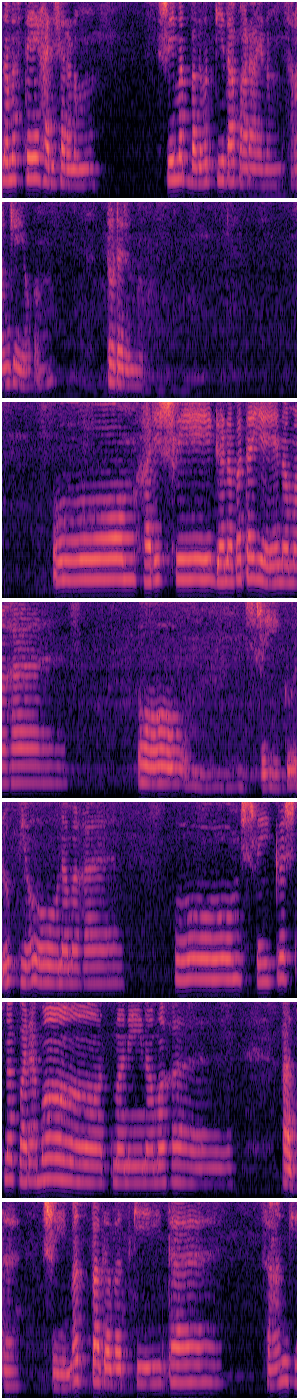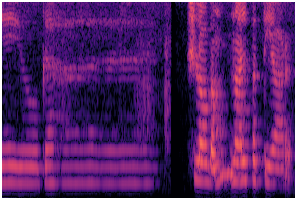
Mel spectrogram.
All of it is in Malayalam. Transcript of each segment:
നമസ്തേ ഹരിശരണം. ശ്രീമദ് ഭഗവത്ഗീത പാരായണം സാഖ്യയോഗം തുടരുന്നു. ഓം ഹരിശ്രീ ഗണപതയേ നമ. ഓം ശ്രീ ഗുരുഭ്യോ നമ. ഓം ശ്രീകൃഷ്ണ പരമാത്മനെ നമ. അത് ശ്രീമദ്ഭഗവത്ഗീത സാഖ്യയോഗ ശ്ലോകം നാൽപ്പത്തിയാറ്.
